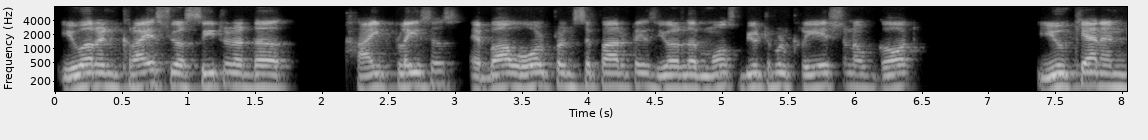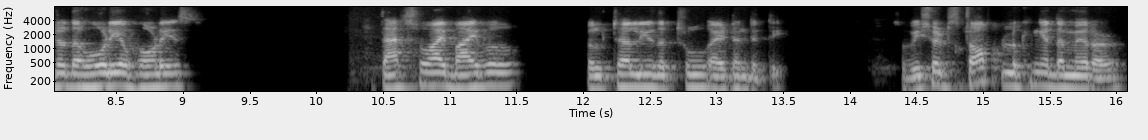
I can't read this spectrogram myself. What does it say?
You are in Christ. You are seated at the high places above all principalities. You are the most beautiful creation of God. You can enter the holy of holies. That's why Bible will tell you the true identity. So we should stop looking at the mirror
